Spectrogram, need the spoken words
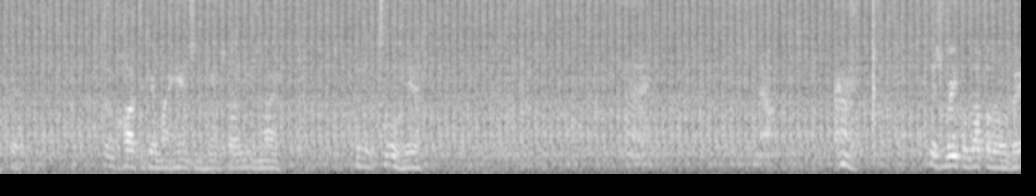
Okay. A little hard to get my hands in here, so I'll use my little tool here. This wrinkled up a little bit.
